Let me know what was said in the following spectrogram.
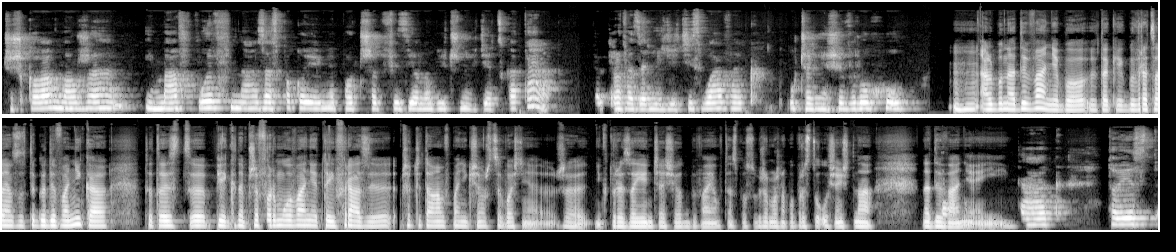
Czy szkoła może i ma wpływ na zaspokojenie potrzeb fizjologicznych dziecka? Tak. Prowadzenie dzieci z ławek, uczenie się w ruchu, Albo na dywanie, bo tak jakby wracając do tego dywanika, to to jest e, piękne przeformułowanie tej frazy. Przeczytałam w Pani książce właśnie, że niektóre zajęcia się odbywają w ten sposób, że można po prostu usiąść na, na dywanie. I... tak, to jest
